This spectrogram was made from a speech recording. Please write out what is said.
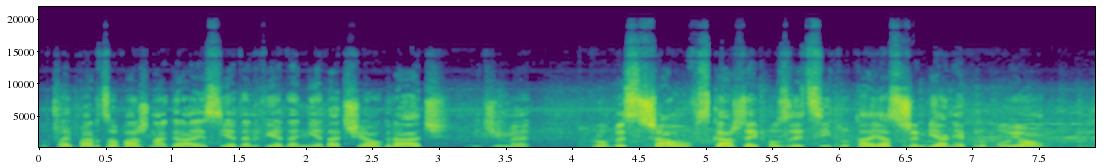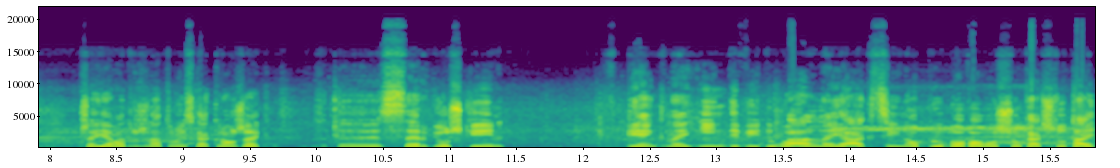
Tutaj bardzo ważna gra jest 1 w 1, nie dać się ograć. Widzimy próby strzałów z każdej pozycji. Tutaj Jastrzębianie próbują. Przejęła drużyna toruńska krążek. Yy, Sergiuszkin w pięknej indywidualnej akcji no, próbował oszukać tutaj.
